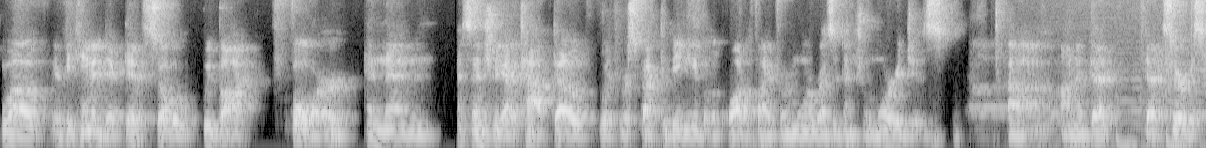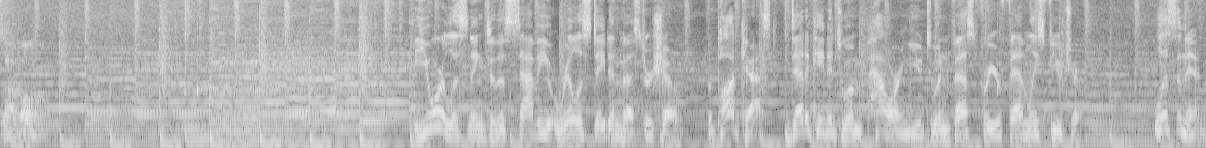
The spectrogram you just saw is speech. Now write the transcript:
Well, it became addictive, so we bought four, and then essentially I tapped out with respect to being able to qualify for more residential mortgages uh, on a debt debt service level. You are listening to the Savvy Real Estate Investor Show, the podcast dedicated to empowering you to invest for your family's future. Listen in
